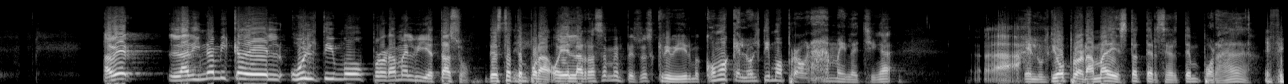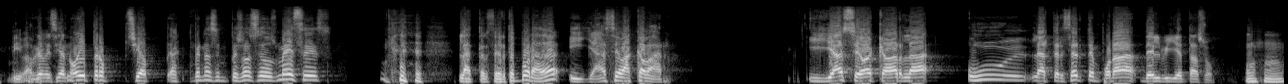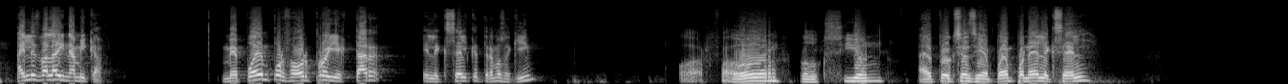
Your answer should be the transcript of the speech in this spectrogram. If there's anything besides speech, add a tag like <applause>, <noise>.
a ver, la dinámica del último programa del billetazo de esta Sí. temporada. Oye, la raza me empezó a escribirme, ¿cómo que el último programa? Y la chinga. Ah, El último programa de esta tercera temporada. efectivamente. Porque me decían, oye, pero si apenas empezó hace dos meses <laughs> La tercera temporada y ya se va a acabar. y ya se va a acabar la, uh, la tercera temporada del billetazo. Ahí les va la dinámica. ¿Me pueden, por favor, proyectar el Excel que tenemos aquí? Por favor, producción A ver, producción, si me pueden poner el Excel.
